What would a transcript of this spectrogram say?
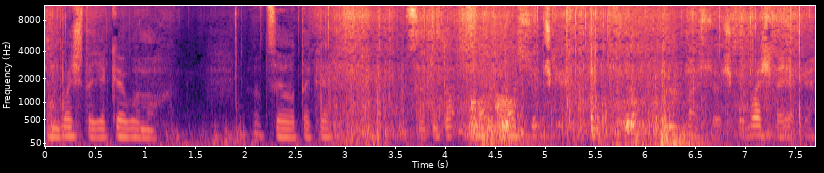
Чим бачите, яке воно. Оце отаке. Все тут. А ось бачите яке.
